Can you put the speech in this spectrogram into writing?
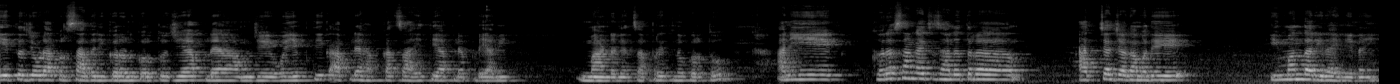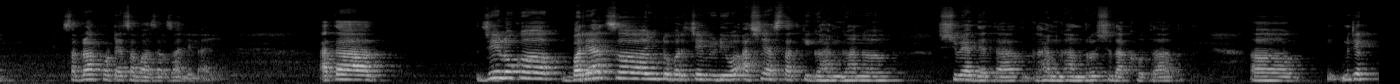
येतं जेवढं आपण सादरीकरण करतो जे आपल्या म्हणजे वैयक्तिक आपल्या हक्काचं आहे ते आपल्यापुढे आम्ही मांडण्याचा प्रयत्न करतो. आणि खरं सांगायचं झालं तर आजच्या जगामध्ये इमानदारी राहिली नाही. सगळा खोट्याचा बाजार झालेला आहे. आता जे लोक बऱ्याच यूट्यूबरचे व्हिडिओ असे असतात की घाण घाण शिव्या देतात घाण घाण दृश्य दाखवतात. म्हणजे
